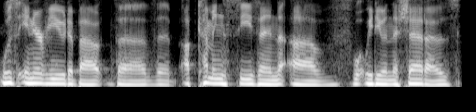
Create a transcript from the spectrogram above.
was interviewed about the the upcoming season of What We Do in the Shadows,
